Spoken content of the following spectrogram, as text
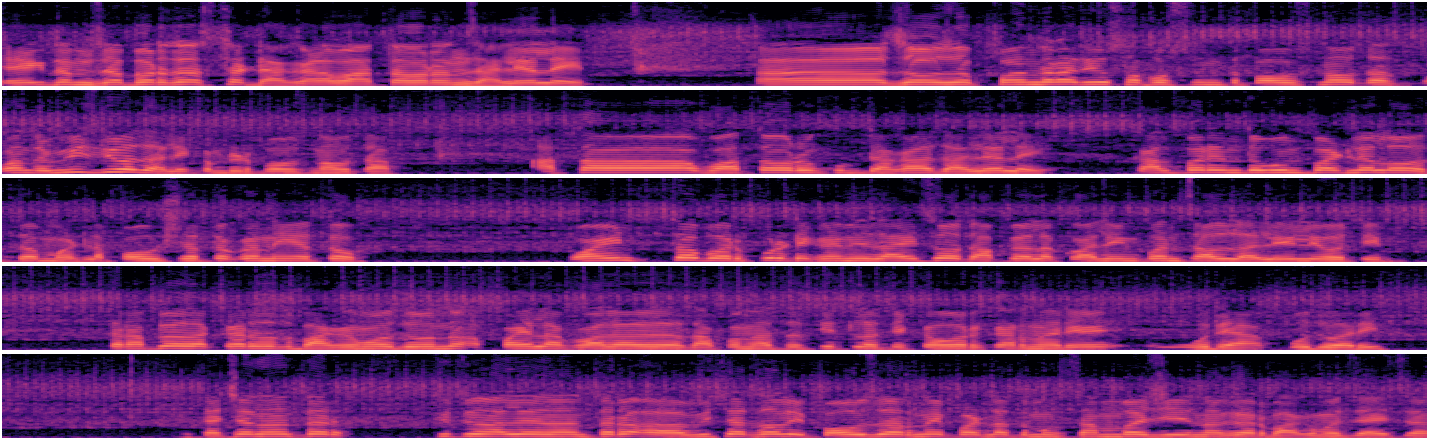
एकदम जबरदस्त ढगाळ वातावरण झालेलं आहे. जवळजवळ पंधरा दिवसापासून तर पाऊस नव्हताच पंधरा वीस दिवस झाले कंप्लीट पाऊस नव्हता. आता वातावरण खूप ढगाळ झालेलं आहे. कालपर्यंत ऊन पडलेलं होतं म्हटलं पाऊस येतो का नाही येतो. पॉईंट तर भरपूर ठिकाणी जायचं होतं आपल्याला कॉलिंग पण चालू झालेली होती. तर आपल्याला कर्जत भागामधून पहिला कॉल आला होता. आपण आता तिथलं ते कवर करणार आहे उद्या बुधवारी. त्याच्यानंतर तिथून आल्यानंतर विचार चालू आहे पाऊस जर नाही पडला तर मग संभाजीनगर भागामध्ये जायचं.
